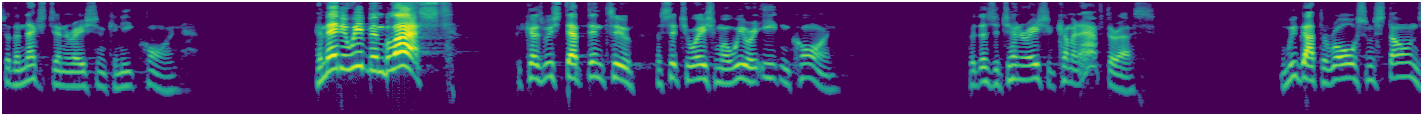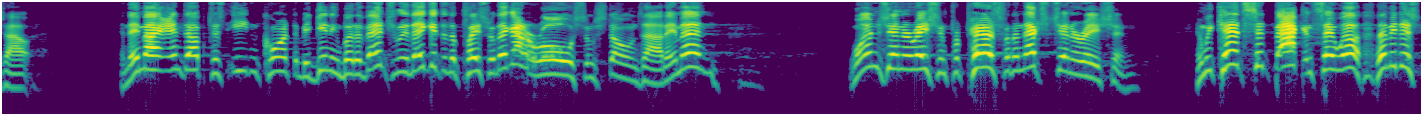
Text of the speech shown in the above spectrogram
so the next generation can eat corn. And maybe we've been blessed because we stepped into a situation where we were eating corn. But there's a generation coming after us. And we've got to roll some stones out. And they might end up just eating corn at the beginning, but eventually they get to the place where they got to roll some stones out. Amen? One generation prepares for the next generation. And we can't sit back and say, well, let me just,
